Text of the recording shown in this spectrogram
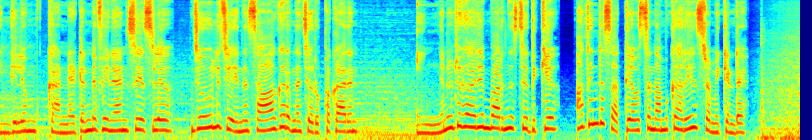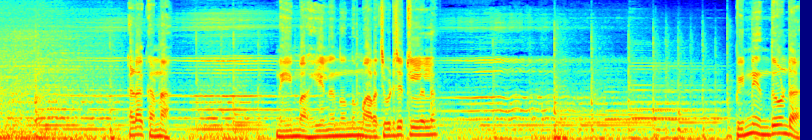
എങ്കിലും കണ്ണേട്ടന്റെ ഫിനാൻസിയസിൽ ജോലി ചെയ്യുന്ന സാഗർ എന്ന ചെറുപ്പക്കാരൻ ഇങ്ങനൊരു കാര്യം പറഞ്ഞ സ്ഥിതിക്ക് അതിന്റെ സത്യാവസ്ഥ നമുക്ക് അറിയാൻ ശ്രമിക്കണ്ടേ? എടാ കണ്ണ നീ മഹിയിൽ നിന്നൊന്നും മറച്ചു പിടിച്ചിട്ടില്ലല്ലോ? പിന്നെ എന്തുകൊണ്ടാ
